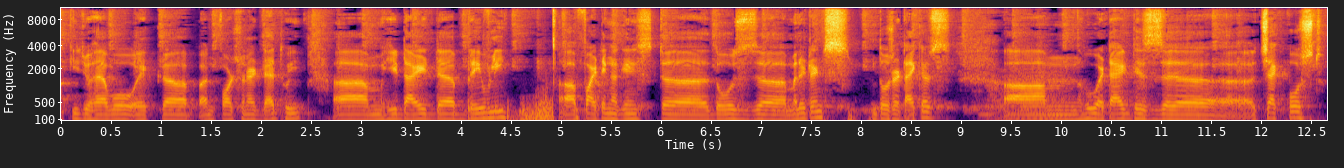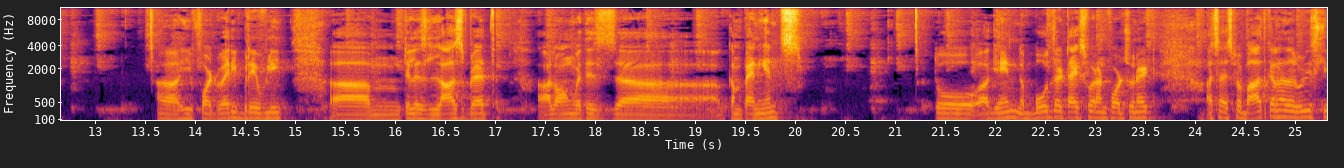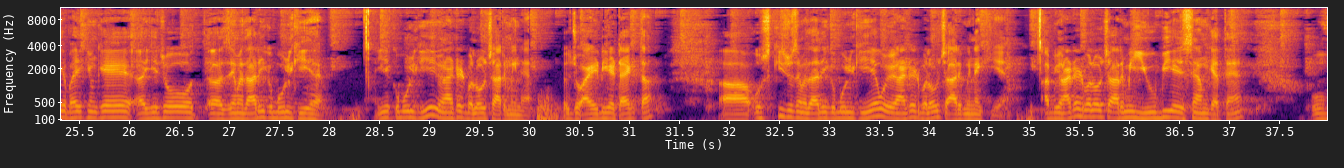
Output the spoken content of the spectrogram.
की जो है वो एक अनफॉर्चुनेट डेथ हुई he died bravely fighting against those militants those attackers who attacked his check post he fought very bravely till um, last breath with his uh, companions. तो again both the attacks for unfortunate अच्छा इस पर बात करना ज़रूरी इसलिए भाई, क्योंकि ये जो ज़िम्मेदारी कबूल की है, ये कबूल की है यूनाइटेड बलोच आर्मी ने, जो आईडी अटैक था। उसकी जो ज़िम्मेदारी कबूल की है, वो यूनाइटेड बलोच आर्मी ने की है। अब United Baloch Army U B जिसे हम कहते हैं,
